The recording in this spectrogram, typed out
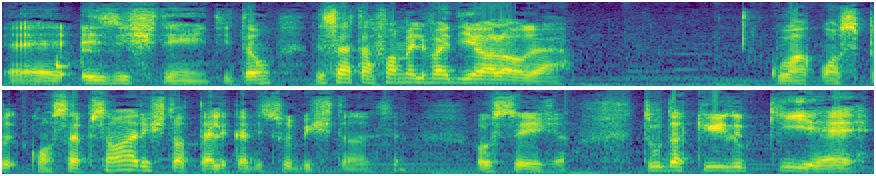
é, existente. Então, de certa forma, ele vai dialogar com a concepção aristotélica de substância, ou seja, tudo aquilo que é,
